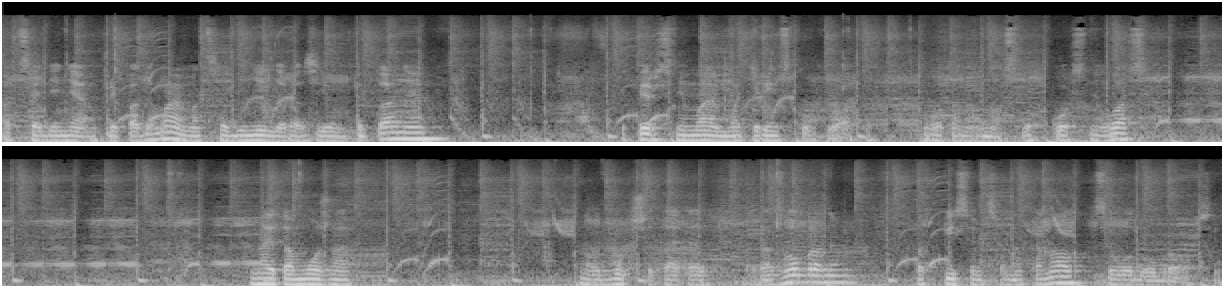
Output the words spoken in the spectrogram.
Отсоединяем, приподнимаем, отсоединили разъем питания. Теперь снимаем материнскую плату. Вот она у нас легко снялась. На этом можно ноутбук считать разобранным. Подписываемся на канал. Всего доброго всем.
